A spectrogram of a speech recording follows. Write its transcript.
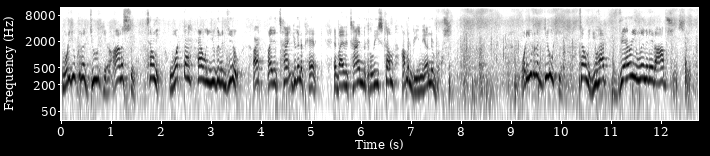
What are you gonna do here? Honestly, tell me, what the hell are you gonna do? All right, by the time you're gonna panic, and by the time the police come, I'm gonna be in the underbrush. What are you gonna do here? Tell me, you have very limited options.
